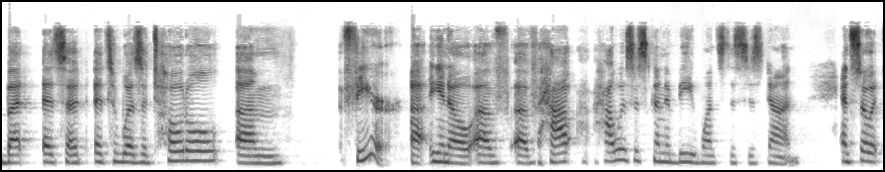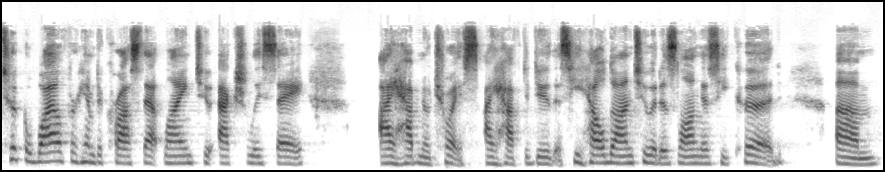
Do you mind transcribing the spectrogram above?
But it's a it was a total um, fear, uh, you know, of of how how is this going to be once this is done. And so it took a while for him to cross that line to actually say, I have no choice. I have to do this. He held on to it as long as he could. Um,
